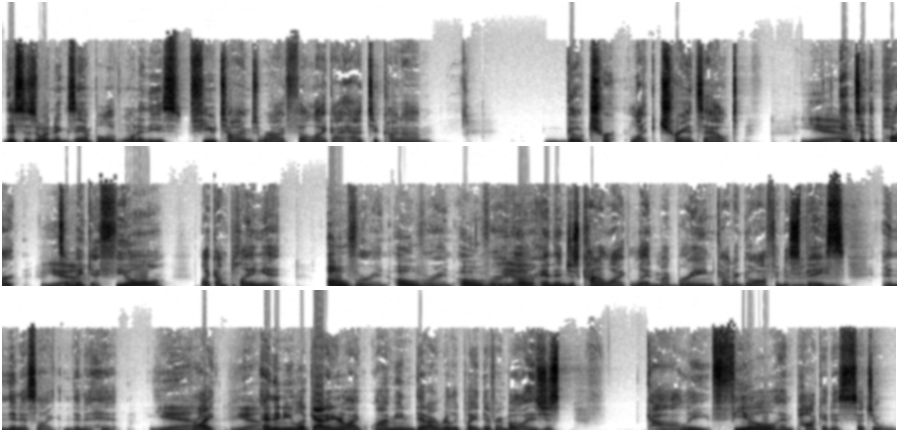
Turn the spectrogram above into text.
this is an example of one of these few times where I felt like I had to kind of go tr- like trance out yeah into the part yeah to make it feel like I'm playing it over and over and over and Yeah. over, and then just kind of like letting my brain kind of go off into Mhm. space, and then it's like then it hit yeah right, yeah and then you look at it and you're like, well, I mean, did I really play it different? But it's just, golly, feel and pocket is such a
